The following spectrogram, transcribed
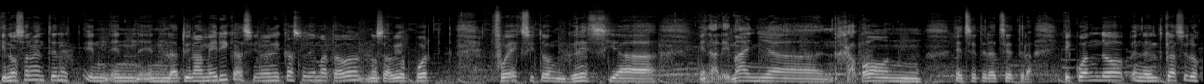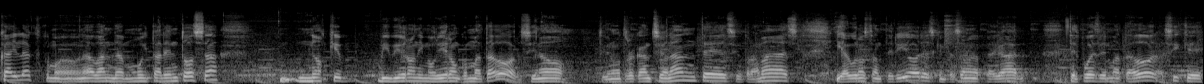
Y no solamente en, Latinoamérica, sino en el caso de Matador nos abrió puertas. Fue éxito en Grecia, en Alemania, en Japón, etcétera, etcétera. Y cuando, en el caso de los Kylax, como una banda muy talentosa, no es que vivieron y murieron con Matador, sino Tuvieron otra canción antes y otra más, y algunos anteriores que empezaron a pegar después de Matador, así que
